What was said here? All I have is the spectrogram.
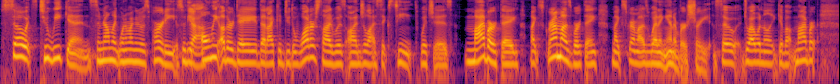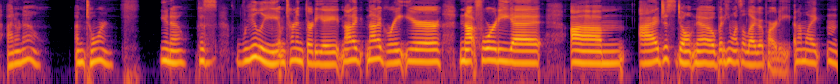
So it's two weekends. So now I'm like, when am I going to do this party? So the Yeah. only other day that I could do the water slide was on July 16th, which is my birthday, Mike's grandma's birthday, Mike's grandma's wedding anniversary. So do I want to like give up my birth? I don't know. I'm torn. You know, because really, I'm turning 38. Not a not a great year. Not 40 yet. Um, I just don't know. But he wants a Lego party, and I'm like, mm.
